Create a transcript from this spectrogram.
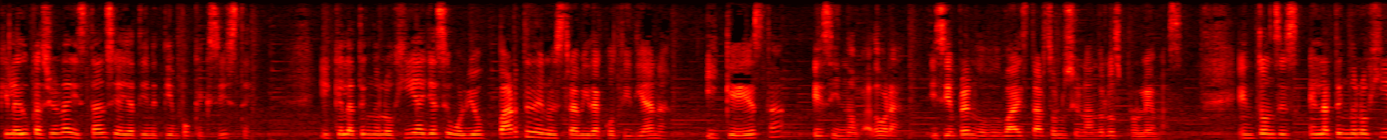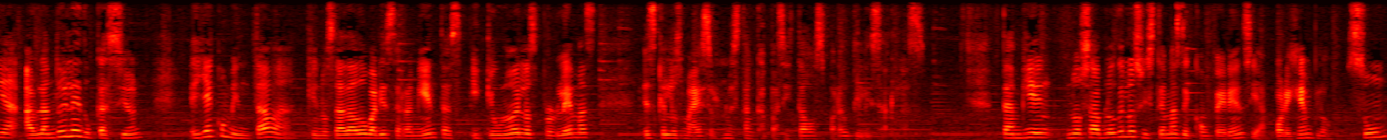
que la educación a distancia ya tiene tiempo que existe y que la tecnología ya se volvió parte de nuestra vida cotidiana y que esta es innovadora y siempre nos va a estar solucionando los problemas. Entonces, en la tecnología, hablando de la educación, ella comentaba que nos ha dado varias herramientas y que uno de los problemas es que los maestros no están capacitados para utilizarlas. También nos habló de los sistemas de conferencia, por ejemplo, Zoom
